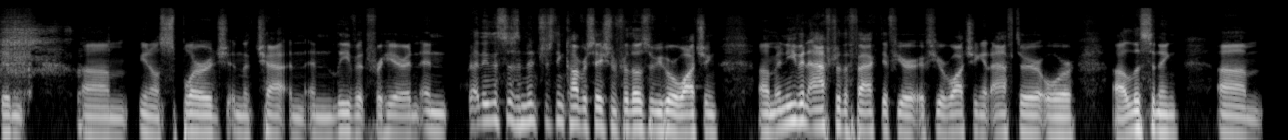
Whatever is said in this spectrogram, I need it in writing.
didn't um, you know, splurge in the chat and, and leave it for here. And and I think this is an interesting conversation for those of you who are watching, um, and even after the fact, if you're if you're watching it after or uh, listening, um,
